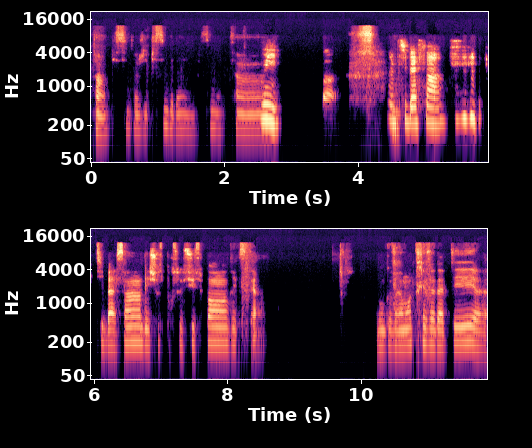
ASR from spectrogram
enfin piscine, quand j'ai piscine, c'est pas une piscine, un, Oui. Un un petit bassin. petit bassin, des choses pour se suspendre, etc. Donc vraiment très adapté. euh,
